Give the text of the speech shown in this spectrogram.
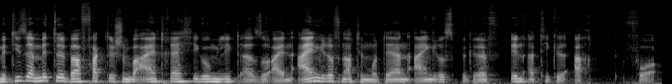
Mit dieser mittelbar faktischen Beeinträchtigung liegt also ein Eingriff nach dem modernen Eingriffsbegriff in Artikel 8 vor.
